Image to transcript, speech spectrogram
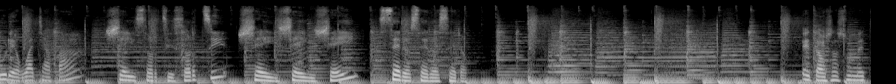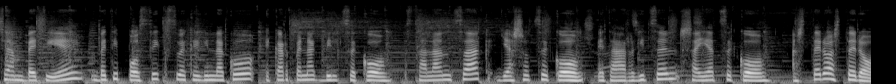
Gure WhatsAppa 6 sortzi sortzi 666 000. Eta osasunetxean beti, eh? Beti pozik zuek egindako ekarpenak biltzeko, zalantzak jasotzeko eta argitzen saiatzeko. Astero, astero,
